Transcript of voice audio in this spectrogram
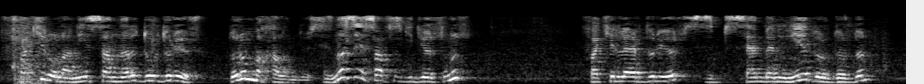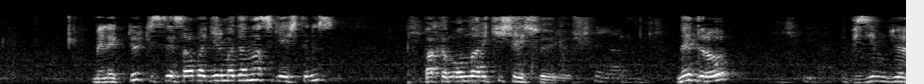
fakir olan insanları durduruyor. Durun bakalım diyor. Siz nasıl hesapsız gidiyorsunuz? Fakirler duruyor. Siz- sen beni niye durdurdun? Melek diyor ki siz hesaba girmeden nasıl geçtiniz? Bakın onlar iki şey söylüyor. Nedir o? Bizim diyor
